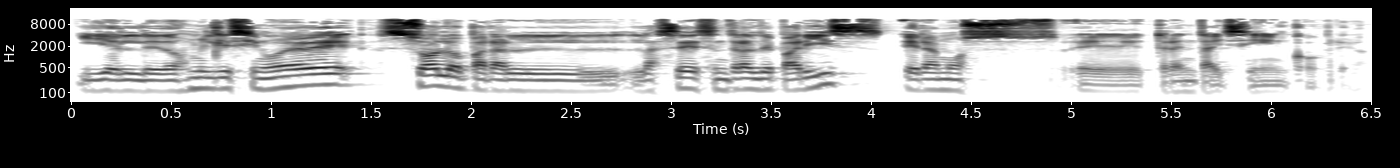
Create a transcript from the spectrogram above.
Y el de 2019, solo para la sede central de París, éramos eh, 35, creo.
